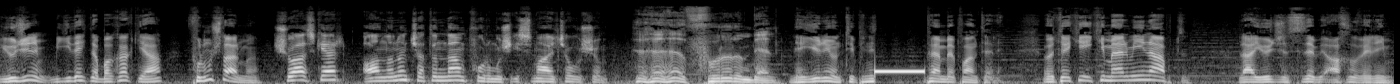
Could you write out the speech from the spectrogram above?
Yücenim bir gidek de bakak ya. Furmuşlar mı? Şu asker alnının çatından vurmuş İsmail Çavuş'um. Fırırım den. Ne gülüyorsun tipini pembe panteri. Öteki iki mermiyi ne yaptın? La Eugene size bir akıl vereyim.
